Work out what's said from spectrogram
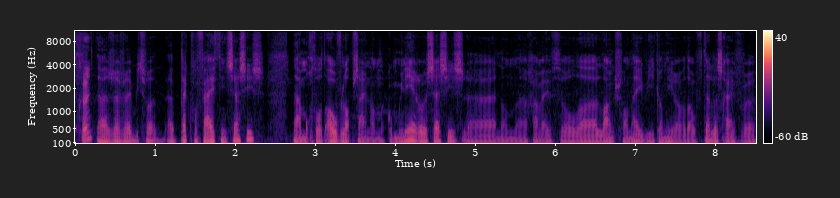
Oké. Dus we hebben iets van een plek van 15 sessies. Nou, mocht er wat overlap zijn, dan combineren we sessies. en dan gaan we eventueel langs van hey, wie kan hier wat over vertellen. Schrijven we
